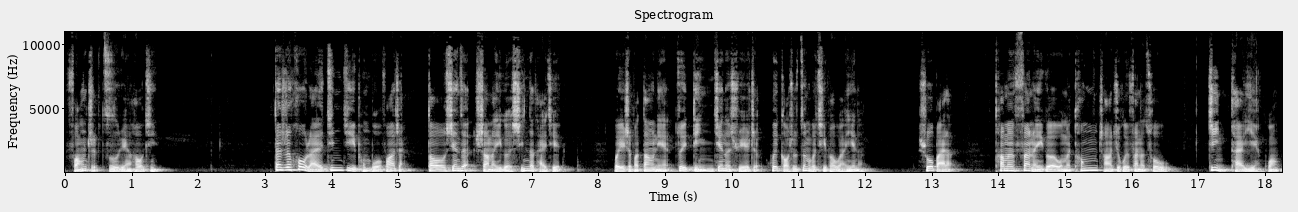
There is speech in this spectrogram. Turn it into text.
防止资源耗尽。但是后来经济蓬勃发展，到现在上了一个新的台阶。为什么当年最顶尖的学者会搞出这么个奇葩玩意呢？说白了，他们犯了一个我们通常就会犯的错误——静态眼光，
